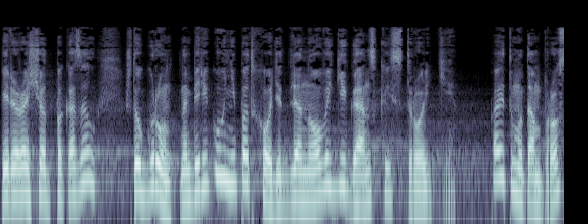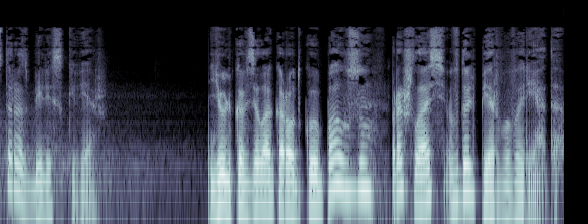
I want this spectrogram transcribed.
Перерасчет показал, что грунт на берегу не подходит для новой гигантской стройки, поэтому там просто разбили сквер. Юлька взяла короткую паузу, прошлась вдоль первого ряда.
